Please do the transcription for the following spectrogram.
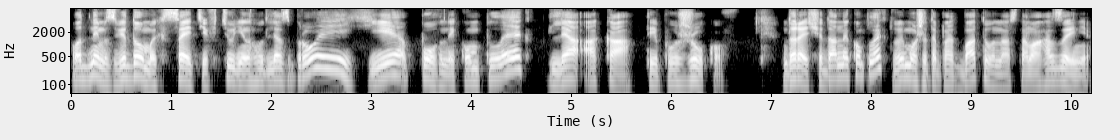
Одним з відомих сетів тюнінгу для зброї є повний комплект для АК типу Жуков. До речі, даний комплект ви можете придбати у нас на магазині.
